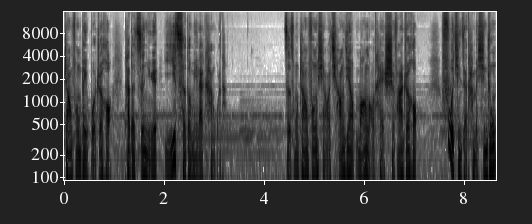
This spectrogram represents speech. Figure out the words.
张峰被捕之后，他的子女一次都没来看过他。自从张峰想要强奸王老太事发之后，父亲在他们心中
